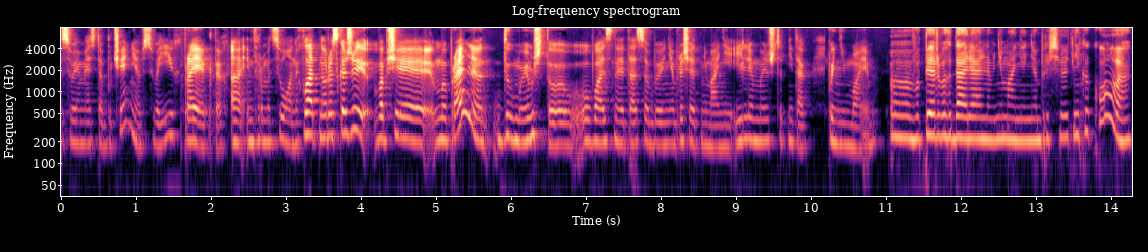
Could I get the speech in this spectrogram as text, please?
свое место обучения в своих проектах а, информационных. Влад, ну расскажи, вообще мы правильно думаем, что у вас на это особо не обращают внимания, или мы что-то не так понимаем? Э, Во-первых, да, реально внимания не обращают никакого.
